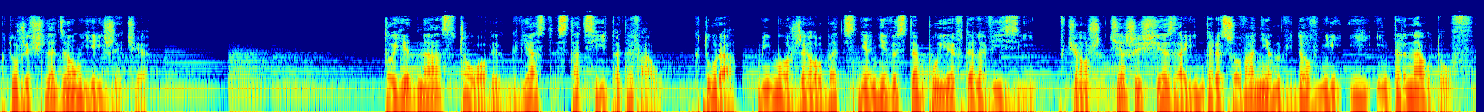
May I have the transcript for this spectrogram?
którzy śledzą jej życie. To jedna z czołowych gwiazd stacji TTV, która, mimo że obecnie nie występuje w telewizji, wciąż cieszy się zainteresowaniem widowni i internautów.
